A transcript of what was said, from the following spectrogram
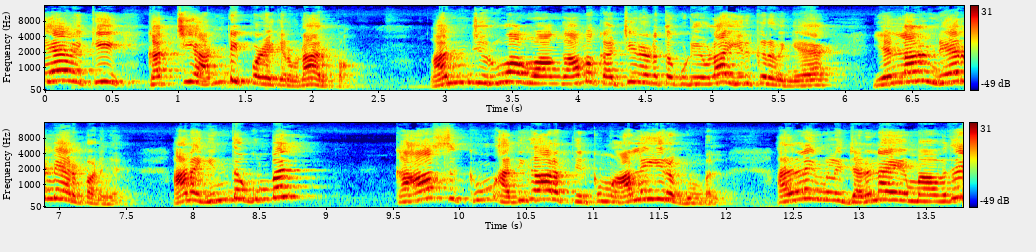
தேவைக்கு கட்சி அண்டி பிழைக்கிறவனா இருப்பான். அஞ்சு ரூபா வாங்காம கட்சி நடத்தக்கூடியவளா இருக்கிறவங்க எல்லாரும் நேர்மையா இருப்பானுங்க. ஆனா இந்த கும்பல் காசுக்கும் அதிகாரத்திற்கும் அலையிற கும்பல். அதனால் இவங்களுக்கு ஜனநாயகமாவது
